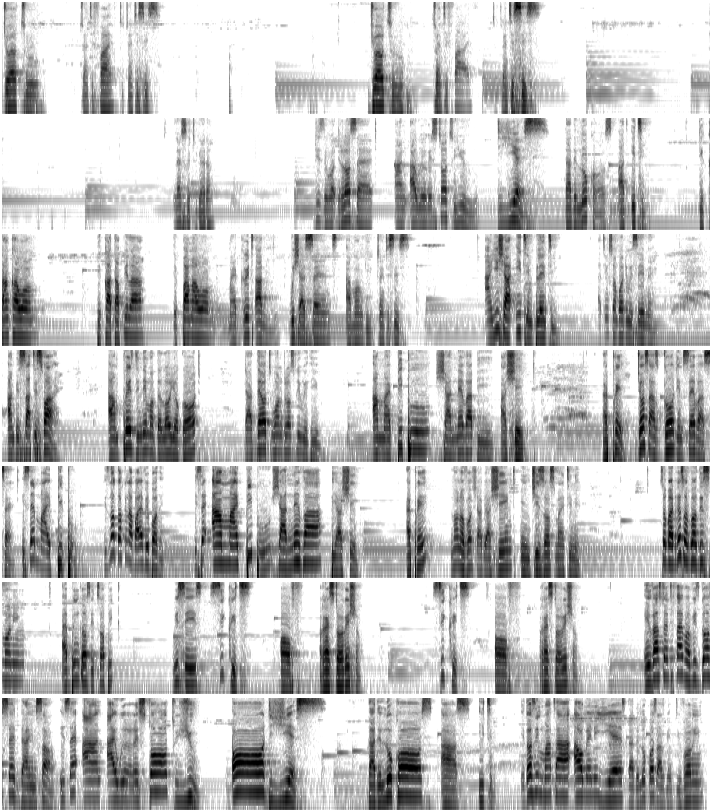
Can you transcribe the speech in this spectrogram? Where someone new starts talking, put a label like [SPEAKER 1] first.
[SPEAKER 1] Joel 2 25 to 26. Joel 2 25 to 26. Let's read together. This is what the Lord said, and I will restore to you the years that the locusts had eaten, the cankerworm, the caterpillar, the palmerworm, my great army, which I sent among you. 26. And ye shall eat in plenty. I think somebody will say amen. And be satisfied. And praise the name of the Lord your God that dealt wondrously with you. And my people shall never be ashamed. I pray, just as God Himself has said, He said, My people. He's not talking about everybody. He said, And my people shall never be ashamed. I pray none of us shall be ashamed in Jesus' mighty name. So, by the grace of God, this morning, I bring us a topic which says secrets of restoration. Secrets of restoration. In verse 25 of it, God said by Himself, He said, And I will restore to you all the years that the locust has eaten. It doesn't matter how many years that the locust has been devouring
